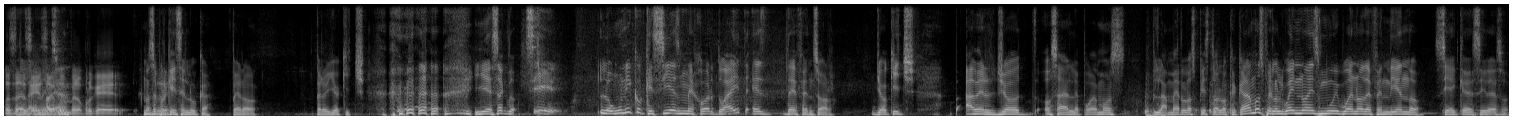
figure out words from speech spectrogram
O sea, de la sí, está bien, pero porque. No sé por qué dice Luca, pero... Pero Jokic. y exacto. Sí, Lo único que sí es mejor Dwight es defensor. Jokic, a ver, yo, o sea, le podemos lamer los pies todo lo que queramos, pero el güey no es muy bueno defendiendo, si hay que decir eso.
